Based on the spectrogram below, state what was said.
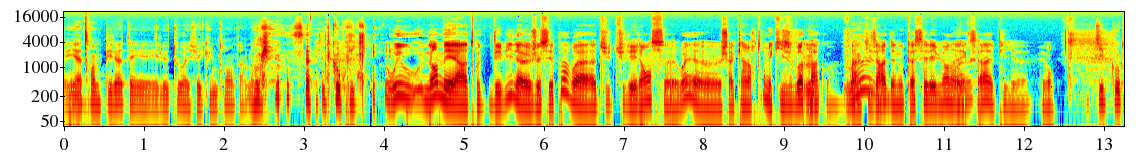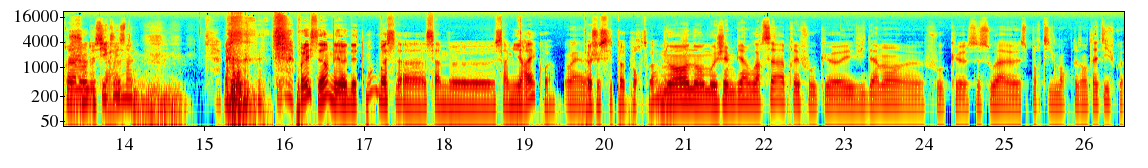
Il y a 30 pilotes et le tour il fait qu'une 30, hein, donc ça va être compliqué. Oui ou non, mais un truc débile, euh, je sais pas, ouais, tu, tu les lances, euh, ouais, euh, chacun leur tour, mais qu'ils se voient pas, quoi. Enfin, Ouais, qu'ils arrêtent de nous casser les burnes avec ça, et puis, euh, mais bon. Type contre la montre de cycliste. oui, c'est ça, mais honnêtement, moi ça, ça me, ça m'irait, quoi. Ouais, ouais. Enfin, je sais pas pour toi. mais- Non, non, moi j'aime bien voir ça. Après, faut que, évidemment, euh, faut que ce soit euh, sportivement représentatif, quoi.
